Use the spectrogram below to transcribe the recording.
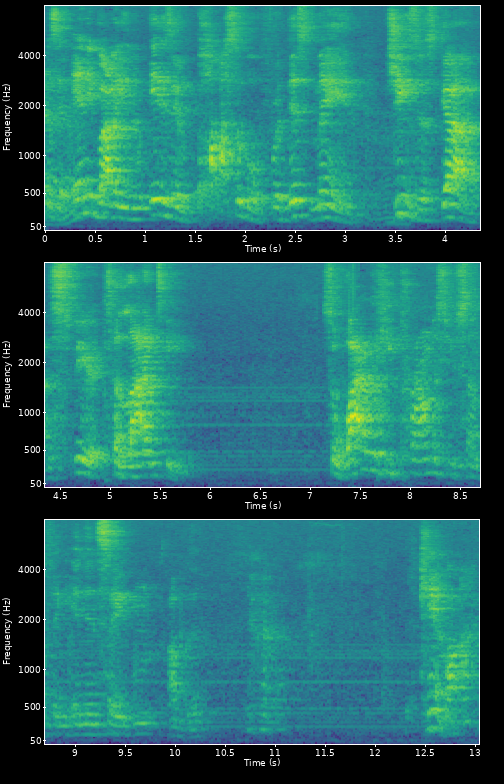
Listen, anybody, it is impossible for this man, Jesus, God, the Spirit, to lie to you. So why would he promise you something and then say, mm, I'm good? Can't lie.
